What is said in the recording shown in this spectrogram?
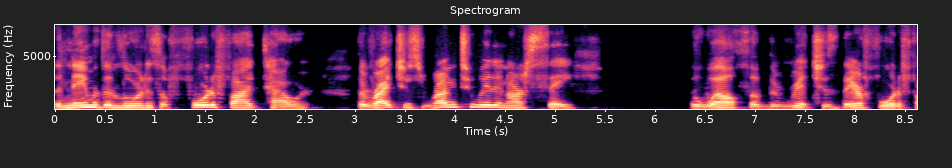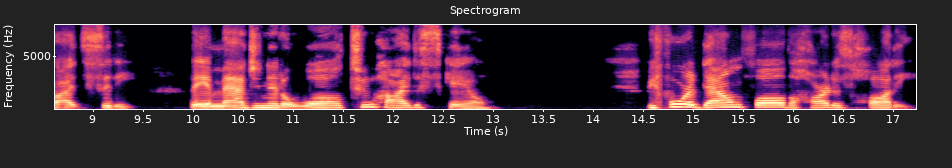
The name of the Lord is a fortified tower. The righteous run to it and are safe. The wealth of the rich is their fortified city. They imagine it a wall too high to scale. Before a downfall, the heart is haughty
